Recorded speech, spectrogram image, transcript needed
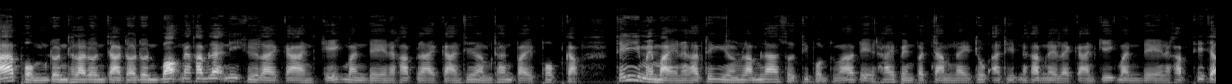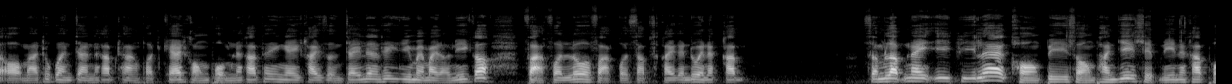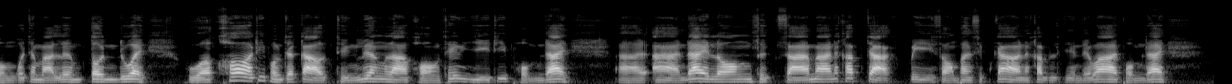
ครับ ผมดล ธราดล จาก ด.ดล็อกนะครับ และนี่คือรายการ Geek Monday นะครับ รายการที่นำท่านไปพบกับเทคโนโลยีใหม่ๆนะครับเทคโนโลยีล้ำล่าสุดที่ผมจะมาอัปเดตให้เป็นประจำในทุกอาทิตย์นะครับในรายการ Geek Monday นะครับที่จะออกมาทุกวันจันทร์นะครับทางพอดแคสต์ของผมนะครับถ้ายังไงใครสนใจเรื่องเทคโนโลยีใหม่ๆเหล่านี้ก็ฝาก Follow ฝากกด Subscribe กันด้วยนะครับสำหรับใน EP แรกของปี 2020 นี้นะครับผมก็จะมาเริ่มต้นด้วย หัวข้อที่ผมจะกล่าวถึงเรื่องราวของเทคโนโลยีที่ผมได้อ่านได้ลองศึกษามานะครับจากปี 2019 นะครับเห็นได้ว่าผมได้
